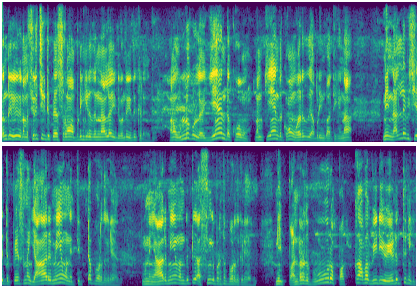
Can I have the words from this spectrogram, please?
வந்து நம்ம சிரிச்சுக்கிட்டு பேசுகிறோம் அப்படிங்கிறதுனால இது வந்து இது கிடையாது. ஆனால் உள்ளுக்குள்ளே ஏன் இந்த கோவம் நமக்கு ஏன் இந்த கோபம் வருது அப்படின்னு பார்த்தீங்கன்னா நீ நல்ல விஷயத்தை பேசுனா யாருமே உன்னை திட்ட போகிறது கிடையாது. உன்னை யாருமே வந்துட்டு அசிங்கப்படுத்த போகிறது கிடையாது. நீ பண்ணுறது பூரா பக்காவாக வீடியோ எடுத்து இன்றைக்கி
